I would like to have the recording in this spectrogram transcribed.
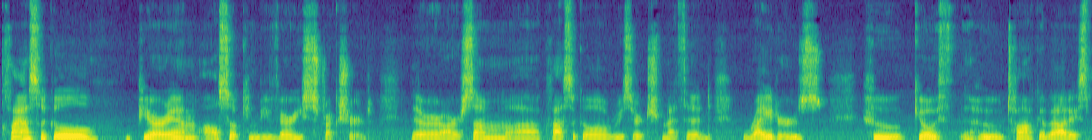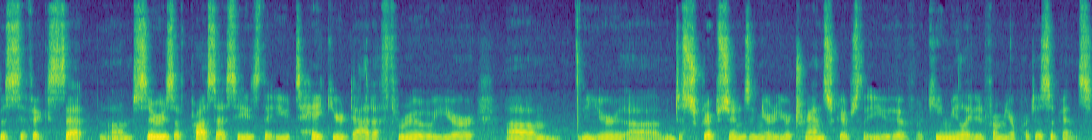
classical PRM also can be very structured. There are some uh, classical research method writers who go who talk about a specific set um, series of processes that you take your data through your um, your uh, descriptions and your your transcripts that you have accumulated from your participants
